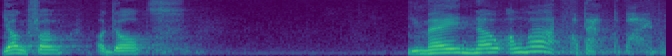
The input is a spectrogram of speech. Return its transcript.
young folk, adults. You may know a lot about the Bible.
